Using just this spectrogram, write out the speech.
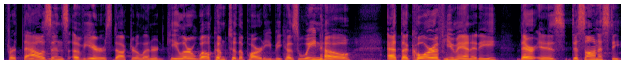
for thousands of years, Dr. Leonard Keeler. Welcome to the party because we know at the core of humanity there is dishonesty.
